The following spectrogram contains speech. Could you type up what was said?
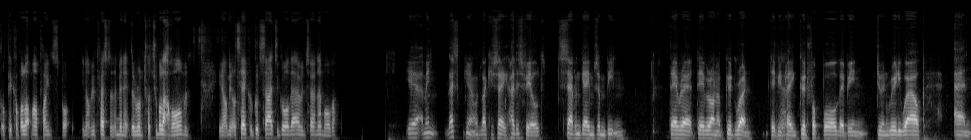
they'll pick up a lot more points. But you know, what I mean, Preston at the minute they're untouchable at home, and you know, what I mean, it'll take a good side to go there and turn them over. Yeah, I mean, let's you know, like you say, Huddersfield seven games unbeaten. They're uh, they were on a good run. They've been Yeah. playing good football. They've been doing really well, and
